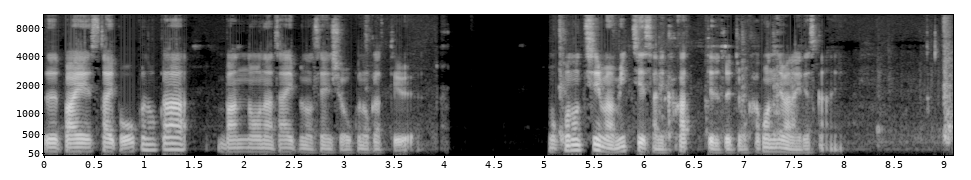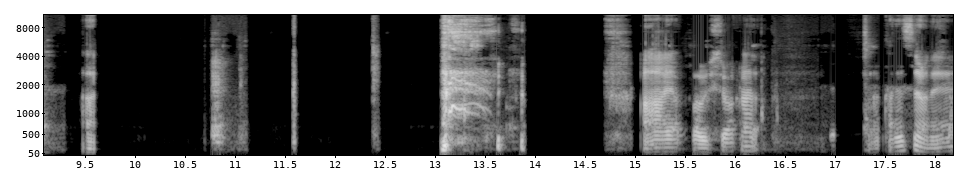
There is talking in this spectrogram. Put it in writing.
スーパーエースタイプを置くのか、万能なタイプの選手を置くのかっていう。もうこのチームはミッチーさんにかかってると言っても過言ではないですからね。はい。ああ、やっぱ後ろから、後ろからですよね。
